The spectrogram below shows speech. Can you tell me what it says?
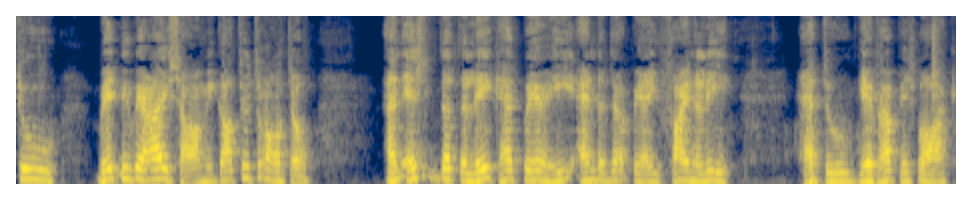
to Whitby, where I saw him, he got to Toronto and isn't that the Lakehead where he ended up, where he finally had to give up his walk?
